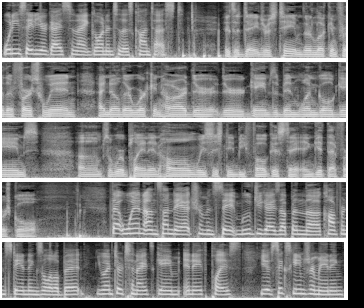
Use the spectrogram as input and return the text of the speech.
What do you say to your guys tonight going into this contest? It's a dangerous team. They're looking for their first win. I know they're working hard. Their their games have been one goal games, um, so we're playing at home. We just need to be focused and get that first goal that win on Sunday at Truman State moved you guys up in the conference standings a little bit. You enter tonight's game in eighth place. You have six games remaining.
